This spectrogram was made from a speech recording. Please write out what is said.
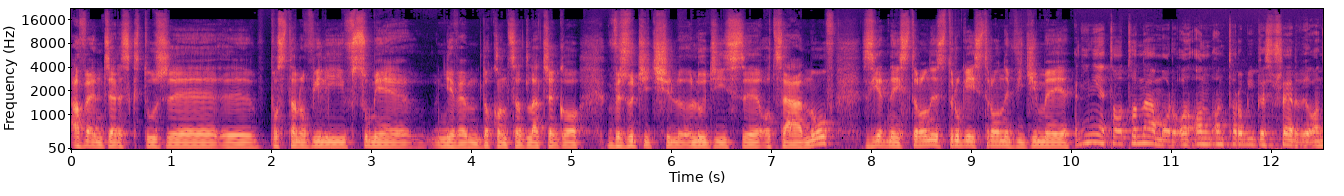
Avengers, którzy postanowili w sumie, nie wiem do końca dlaczego, wyrzucić ludzi z oceanów. Z jednej strony, z drugiej strony widzimy... Nie, to, to Namor, on, on, on to robi bez przerwy, on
